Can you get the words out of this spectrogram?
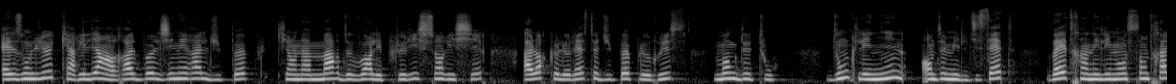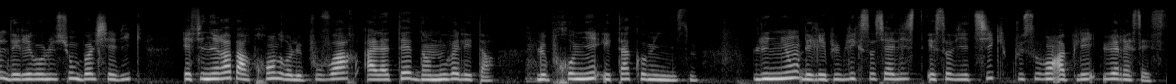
Elles ont lieu car il y a un ras-le-bol général du peuple qui en a marre de voir les plus riches s'enrichir alors que le reste du peuple russe manque de tout. Donc Lénine, en 2017, va être un élément central des révolutions bolcheviques et finira par prendre le pouvoir à la tête d'un nouvel État, le premier État communisme, l'Union des républiques socialistes et soviétiques, plus souvent appelée URSS.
